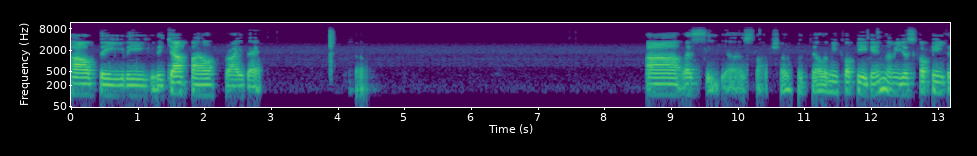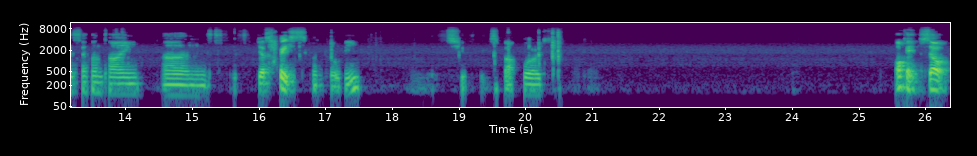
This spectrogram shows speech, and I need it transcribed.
have the the, the jar file right there. Uh, let's see uh, snapshot. Let me copy again. Let me just copy it a second time and just space control V. Shift this backwards. Okay, okay so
